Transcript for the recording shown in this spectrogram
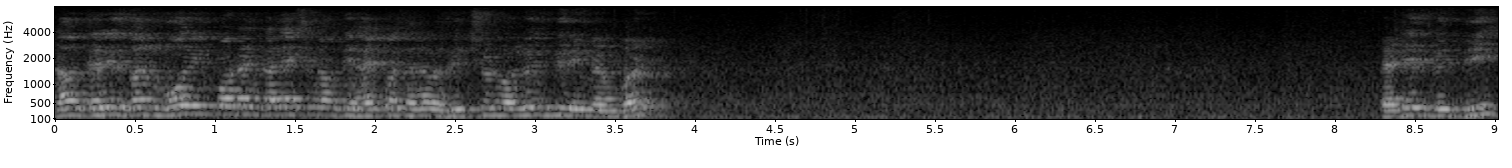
now there is one more important connection of the hypothalamus which should always be remembered. That is with the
